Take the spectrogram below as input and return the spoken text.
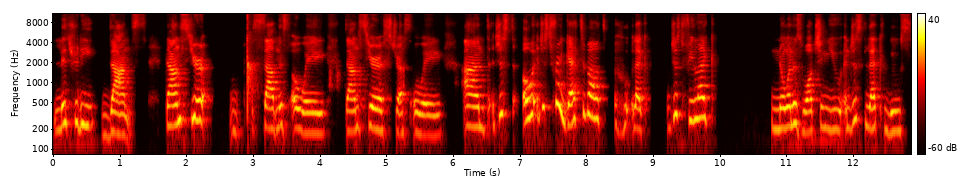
literally dance. Dance your sadness away dance your stress away and just oh just forget about who like just feel like no one is watching you and just let loose.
